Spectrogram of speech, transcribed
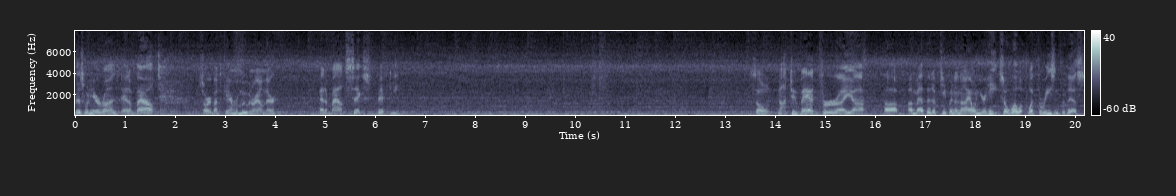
this one here runs at about sorry about the camera moving around there, at about 650. So not too bad for a, uh, uh, a method of keeping an eye on your heat. So well, what the reason for this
